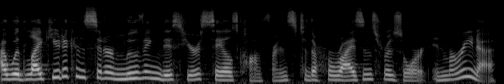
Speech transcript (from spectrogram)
I would like you to consider moving this year's sales conference to the Horizons Resort in Marina.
